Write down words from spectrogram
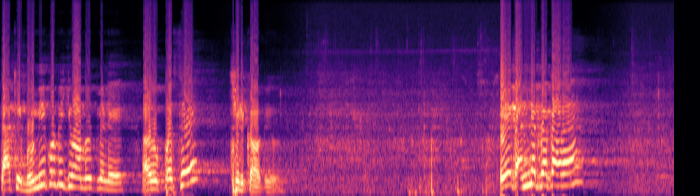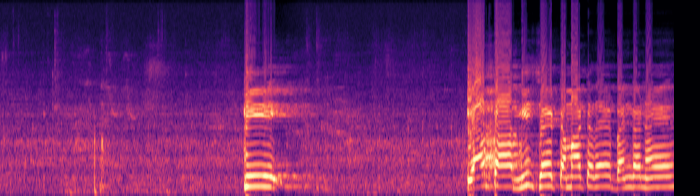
ताकि भूमि को भी जीवामृत मिले और ऊपर से छिड़काव भी हो। एक अन्य प्रकार है कि आपका मिर्च है, टमाटर है, बैंगन है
